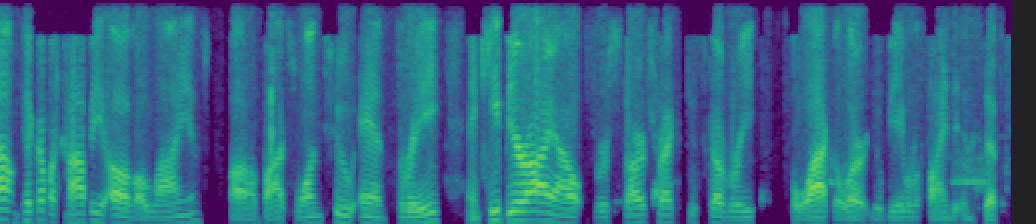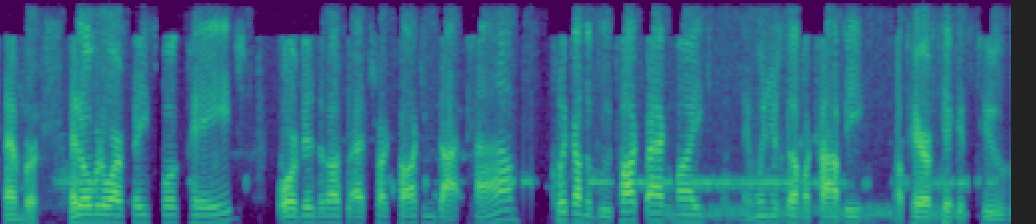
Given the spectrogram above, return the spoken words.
out and pick up a copy of Alliance uh, Box One, Two, and Three, and keep your eye out for Star Trek Discovery Black Alert. You'll be able to find it in September. Head over to our Facebook page or visit us at trektalking.com. Click on the blue talkback mic and win yourself a copy, a pair of tickets to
